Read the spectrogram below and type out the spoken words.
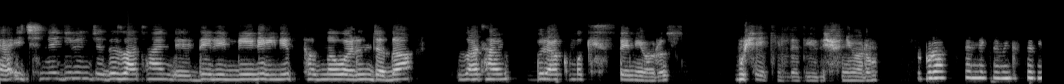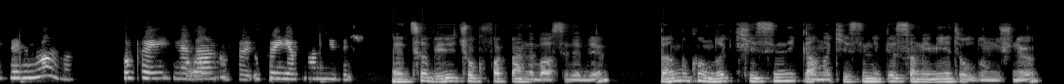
Ya içine girince de zaten e, derinliğine inip tadına varınca da zaten bırakmak istemiyoruz. Bu şekilde diye düşünüyorum. Burak senin eklemek istediklerin var mı? UPÖ'yü neden UPÖ? UPÖ'yü yapan nedir? Evet, tabii çok ufak ben de bahsedebilirim. Ben bu konuda kesinlikle ama kesinlikle samimiyet olduğunu düşünüyorum.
